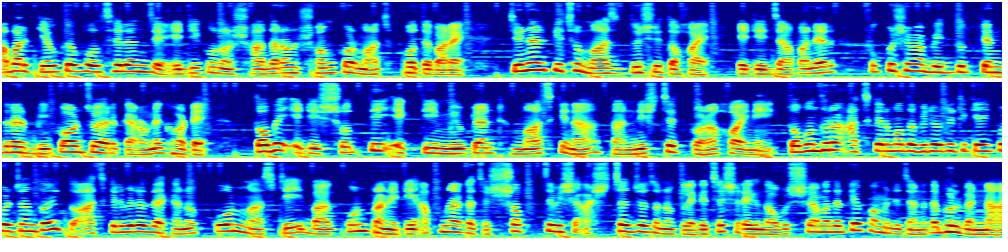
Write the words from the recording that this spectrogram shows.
আবার কেউ কেউ বলছিলেন যে এটি কোনো সাধারণ শঙ্কর মাছ হতে পারে। চীনের কিছু মাছ দূষিত হয়। এটি জাপানের ফুকুশিমা বিদ্যুৎ কেন্দ্রের বিপর্যয়ের কারণে ঘটে। তবে এটি সত্যি একটি মিউট্যান্ট মাছ কিনা তা নিশ্চিত করা হয়নি। তো বন্ধুরা, আজকের মতো ভিডিওটি ঠিক এই পর্যন্তই। তো আজকের ভিডিও দেখানো কোন মাছটি বা কোন প্রাণীটি আপনার কাছে সবচেয়ে বেশি আশ্চর্যজনক লেগেছে, সেটা কিন্তু অবশ্যই আমাদেরকে কমেন্টে জানাতে ভুলবেন না।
